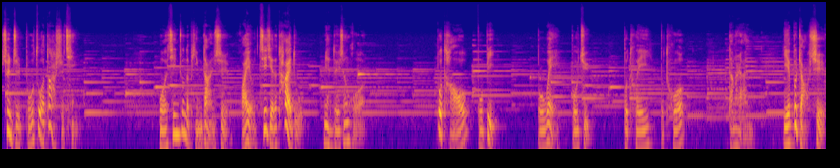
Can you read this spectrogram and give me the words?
甚至不做大事情。我心中的平淡是怀有积极的态度面对生活，不逃不避。不畏不惧，不推不拖，当然，也不找事，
